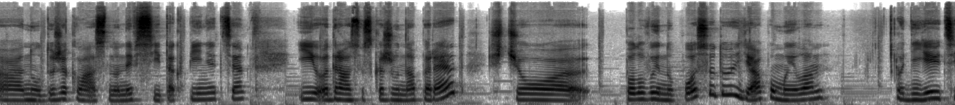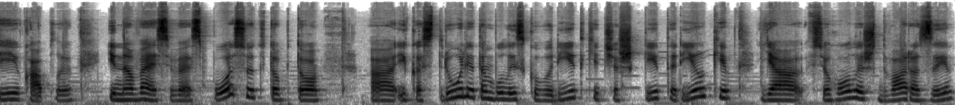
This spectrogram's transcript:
ну, дуже класно, не всі так піняться. І одразу скажу наперед, що половину посуду я помила однією цією каплею. І на весь весь посуд, тобто і кастрюлі там були, і сковорідки, чашки, тарілки, я всього лиш два рази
